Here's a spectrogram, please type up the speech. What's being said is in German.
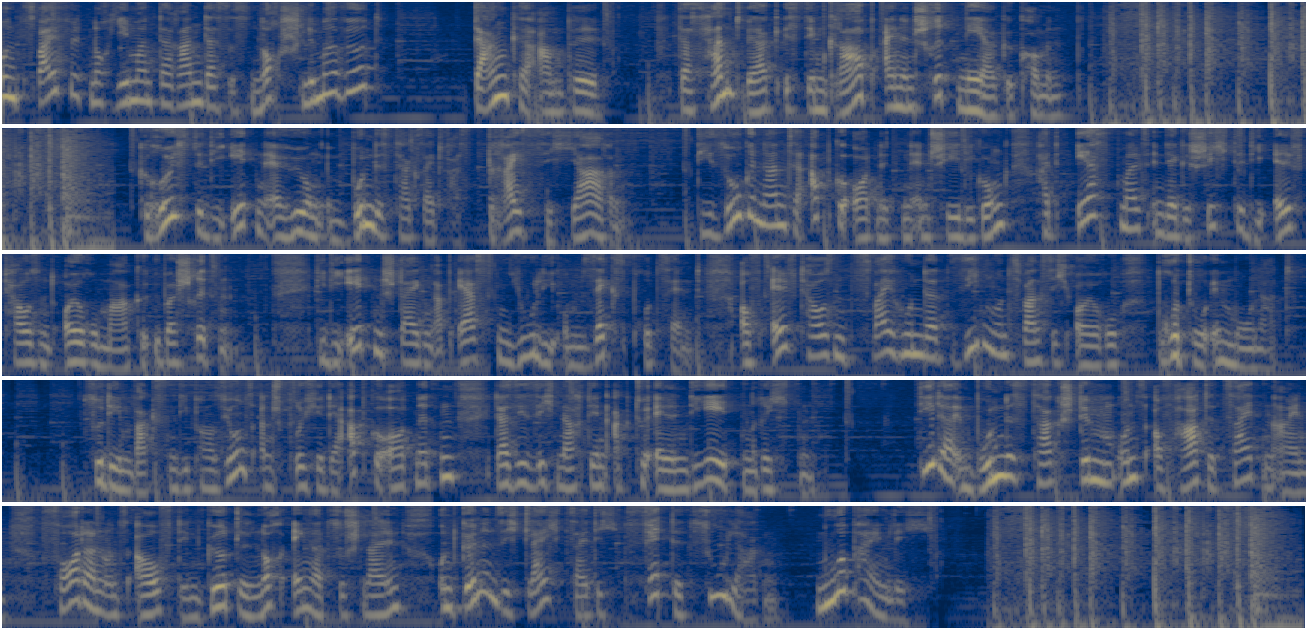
Und zweifelt noch jemand daran, dass es noch schlimmer wird? Danke, Ampel. Das Handwerk ist dem Grab einen Schritt näher gekommen. Größte Diätenerhöhung im Bundestag seit fast 30 Jahren. Die sogenannte Abgeordnetenentschädigung hat erstmals in der Geschichte die 11.000 Euro Marke überschritten. Die Diäten steigen ab 1. Juli um 6 Prozent auf 11.227 Euro brutto im Monat. Zudem wachsen die Pensionsansprüche der Abgeordneten, da sie sich nach den aktuellen Diäten richten. Die da im Bundestag stimmen uns auf harte Zeiten ein, fordern uns auf, den Gürtel noch enger zu schnallen und gönnen sich gleichzeitig fette Zulagen. Nur peinlich.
